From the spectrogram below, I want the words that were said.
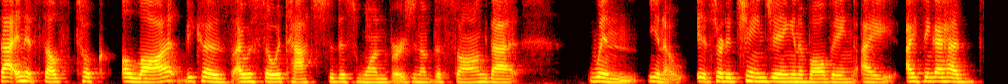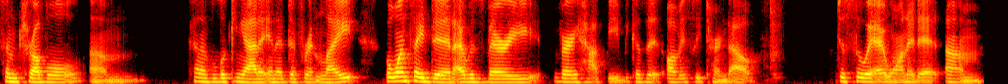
that in itself took a lot because i was so attached to this one version of the song that when you know it started changing and evolving i i think i had some trouble um kind of looking at it in a different light. But once I did, I was very, very happy because it obviously turned out just the way I wanted it. Um,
